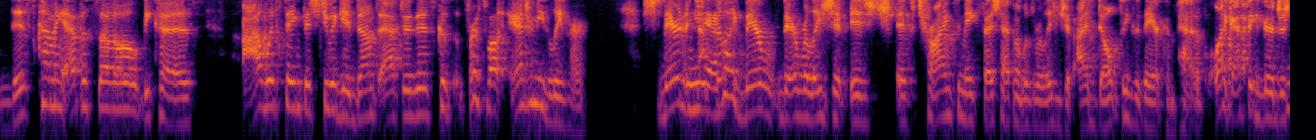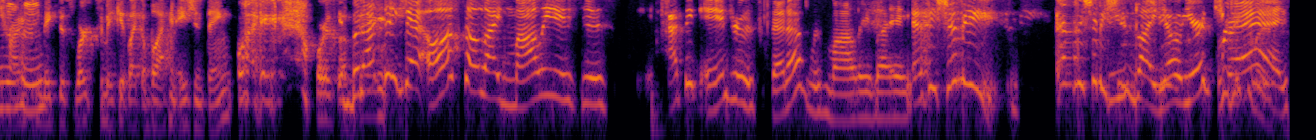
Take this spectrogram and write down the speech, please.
this coming episode because I would think that she would get dumped after this. Because first of all, Andrew need to leave her. Their, yeah. I feel like their their relationship is if trying to make fetch happen was a relationship. I don't think that they are compatible. Like I think they're just trying mm-hmm. to make this work to make it like a black and Asian thing, like or something. But I think that also like Molly is just. I think Andrew is fed up with Molly, like as he should be. As he should be. She's, she's like, she's "Yo, you're trash."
